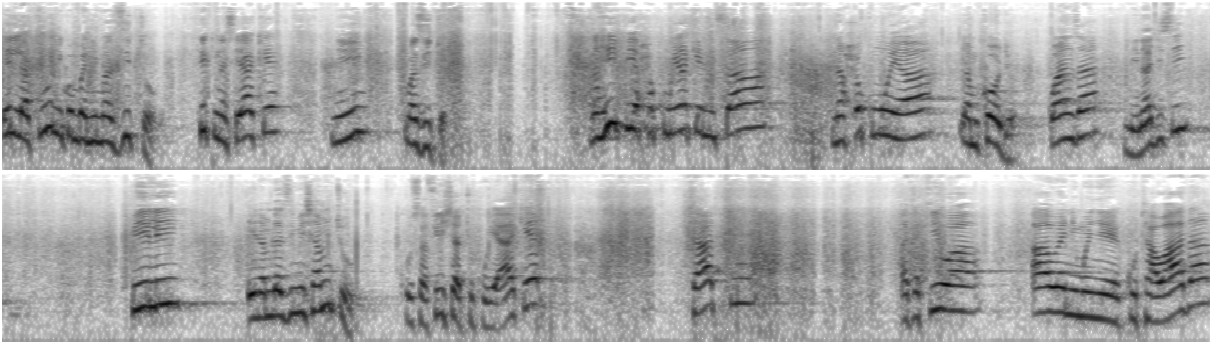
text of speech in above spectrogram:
Ila tu ni kwamba ni mazito. Thickness yake ni mazito na hii pia hukumu yake ni sawa na hukumu ya ya mkojo. Kwanza ni najisi. Pili inamlazimisha mtu kusafisha tupu yake. Tatu atakiwa awe ni mwenye kutawadha.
